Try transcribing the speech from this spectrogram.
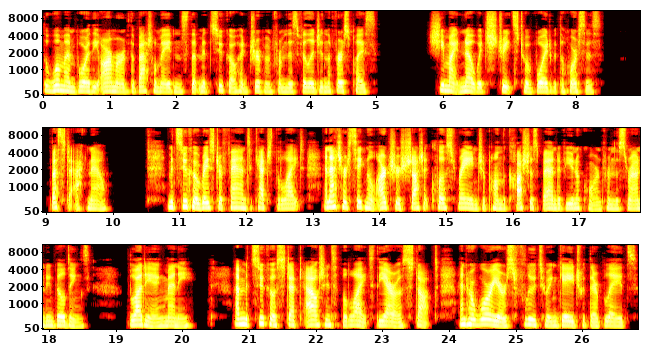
The woman bore the armor of the battle maidens that Mitsuko had driven from this village in the first place. She might know which streets to avoid with the horses. Best to act now. Mitsuko raised her fan to catch the light, and at her signal archers shot at close range upon the cautious band of unicorn from the surrounding buildings, bloodying many. As Mitsuko stepped out into the light, the arrows stopped, and her warriors flew to engage with their blades.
